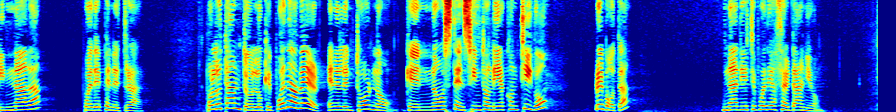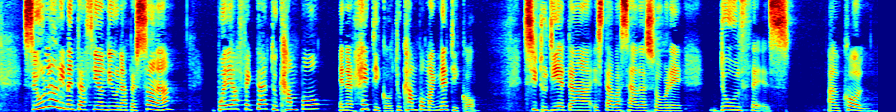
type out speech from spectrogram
y nada puede penetrar. Por lo tanto, lo que puede haber en el entorno que no esté en sintonía contigo, rebota. Nadie te puede hacer daño. Según la alimentación de una persona, puede afectar tu campo energético, tu campo magnético. Si tu dieta está basada sobre dulces, alcohol,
